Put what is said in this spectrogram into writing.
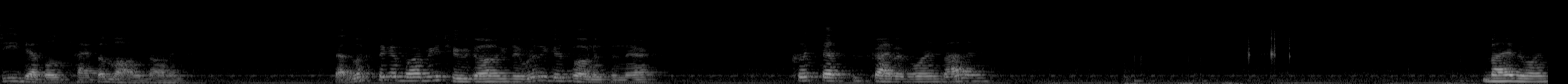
She-Devil type of model, darlings. That looks like a Barbie too, darlings. A really good bonus in there. Click that subscribe, everyone. Bye. Bye, everyone.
